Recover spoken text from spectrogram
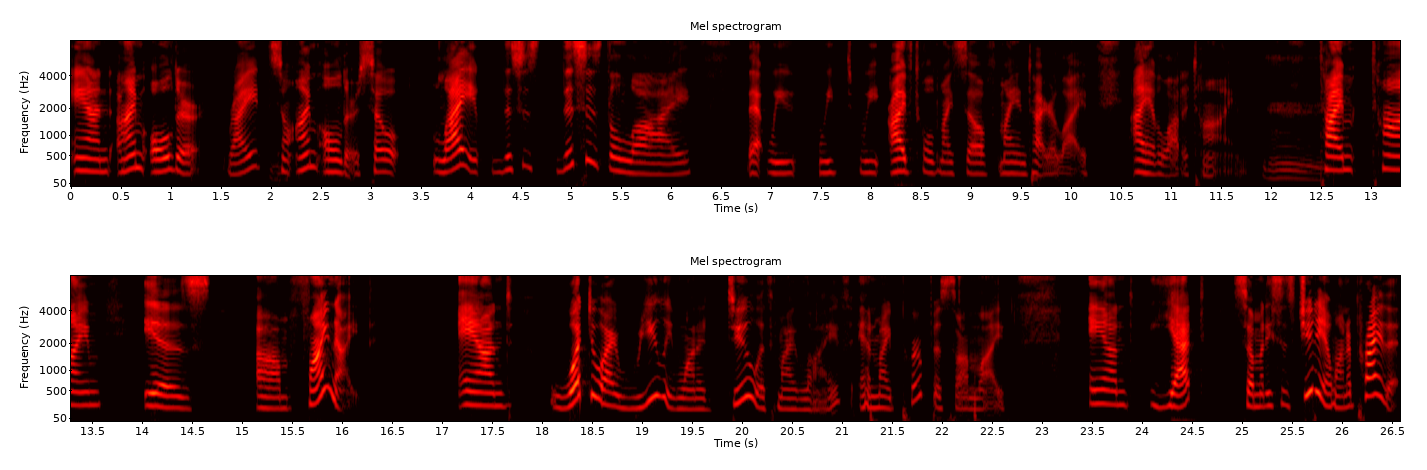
And I'm older, right? So I'm older. So life this is this is the lie that we we we I've told myself my entire life. I have a lot of time. Time time is um, finite, and what do I really want to do with my life and my purpose on life? And yet somebody says, Judy, I want a private.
